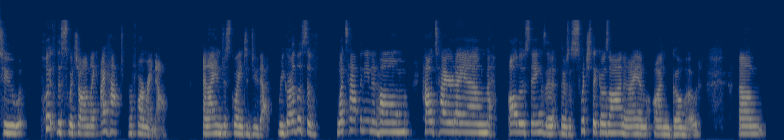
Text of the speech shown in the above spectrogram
to put the switch on, like I have to perform right now. And I am just going to do that, regardless of what's happening at home, how tired I am, all those things. Uh, there's a switch that goes on, and I am on go mode. Um,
